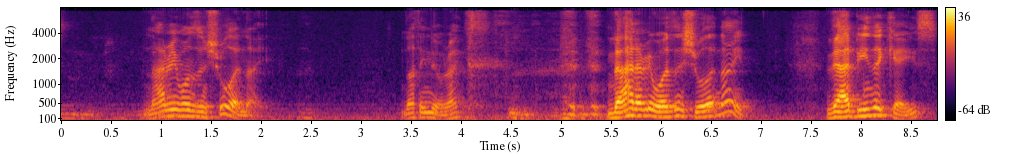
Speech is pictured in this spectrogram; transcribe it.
Hmm. Not everyone's in shul at night. Nothing new, right? Not everyone's in shul at night. That being the case,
